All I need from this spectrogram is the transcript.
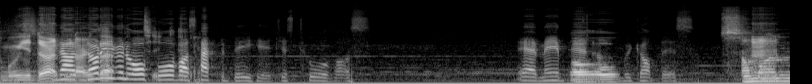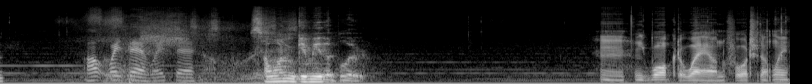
Well, you don't No, know not that even all four of us have to be here. Just two of us. Yeah, me and Panda, Oh. we got this. Someone, Oh, wait there, wait there. someone give me the blue. Hmm, he walked away, unfortunately.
